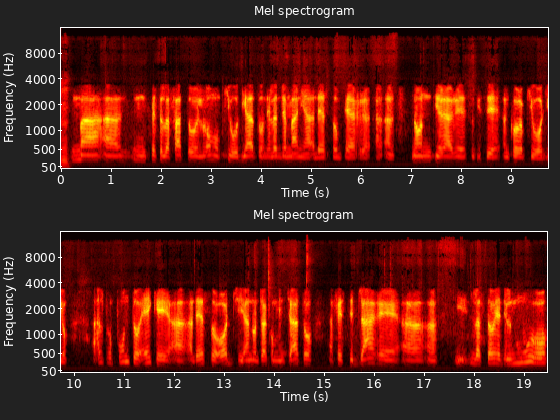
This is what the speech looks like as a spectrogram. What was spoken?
mm. ma uh, questo l'ha fatto l'uomo più odiato nella Germania adesso per uh, non tirare su di sé ancora più odio. Altro punto è che uh, adesso, oggi, hanno già cominciato a festeggiare la storia del muro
